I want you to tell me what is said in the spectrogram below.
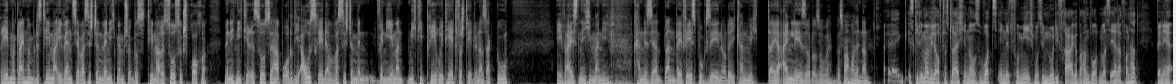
reden wir gleich noch über das Thema Events. Ja, was ist denn, wenn ich, wir haben schon über das Thema Ressource gesprochen, wenn ich nicht die Ressource habe oder die Ausrede, aber was ist denn, wenn, wenn jemand nicht die Priorität versteht, wenn er sagt, du, ich weiß nicht, ich meine, ich kann das ja dann bei Facebook sehen oder ich kann mich da ja einlesen oder so. Was machen wir denn dann? Es geht immer wieder auf das Gleiche hinaus. What's in it for me? Ich muss ihm nur die Frage beantworten, was er davon hat. Wenn er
